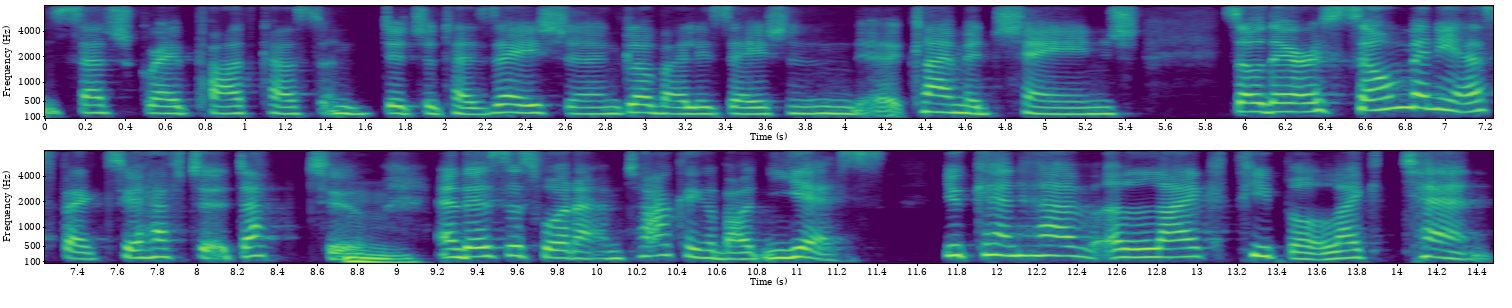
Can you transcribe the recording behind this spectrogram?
such great podcasts on digitization, globalization, uh, climate change. So there are so many aspects you have to adapt to. Mm. And this is what I'm talking about. Yes, you can have like people, like 10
